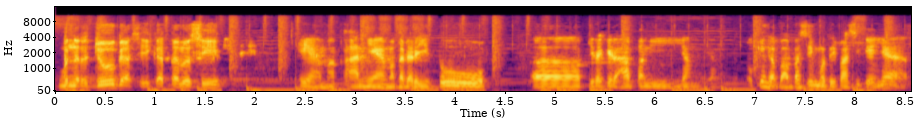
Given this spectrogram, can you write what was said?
Bener juga sih kata lu sih. Ya makanya, maka dari itu eh, kira-kira apa nih yang yang oke nggak apa-apa sih motivasi kayaknya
